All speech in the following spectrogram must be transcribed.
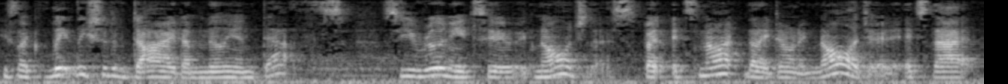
He's like, Lately should have died a million deaths. So you really need to acknowledge this. But it's not that I don't acknowledge it. It's that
